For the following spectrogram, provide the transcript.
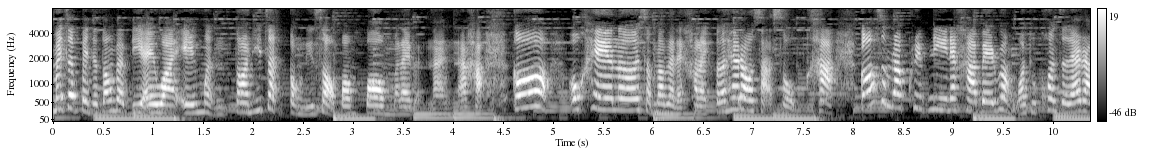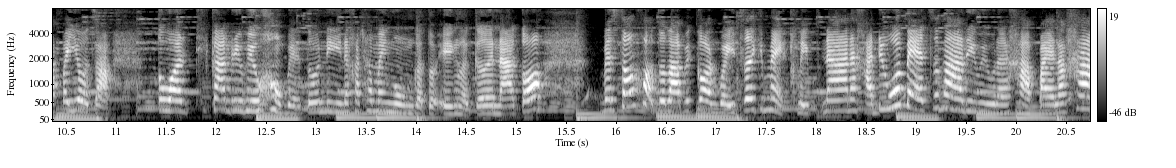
ไม่จำเป็นจะต้องแบบ DIY เองเหมือนตอนที่จัดกล่องดินสอปอมๆอะไรแบบนั้นนะคะ ก็โอเคเลยสำหรับหลายๆคาแรคเตอร์ให้เราสะสมค่ะ ก็สำหรับคลิปนี้นะคะเบสหวังว่าทุกคนจะได้รับประโยชน์จากตัวการรีวิวของเบสตัวนี้นะคะทำไมงงกับตัวเองเหลือเกินนะก็ เบสต้องขอตัวลาไปก่อนไว้เจอกันใหม่คลิปหน้านะคะ ดูว่าเบสจะมารีวิวอะไรค่ะ ไปแล้วค่ะ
